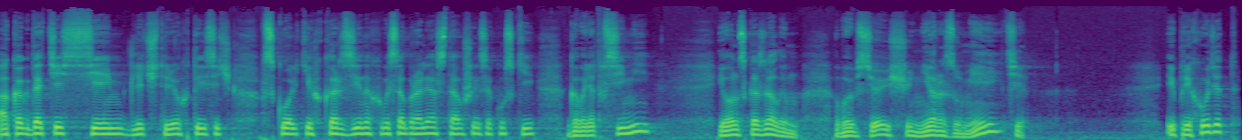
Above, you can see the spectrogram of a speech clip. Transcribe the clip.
А когда те семь для четырех тысяч, в скольких корзинах вы собрали оставшиеся куски? Говорят в семи. И он сказал им: вы все еще не разумеете? И приходит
